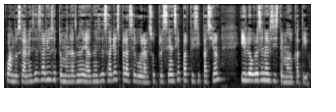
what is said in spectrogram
cuando sea necesario, se tomen las medidas necesarias para asegurar su presencia, participación y logres en el sistema educativo.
